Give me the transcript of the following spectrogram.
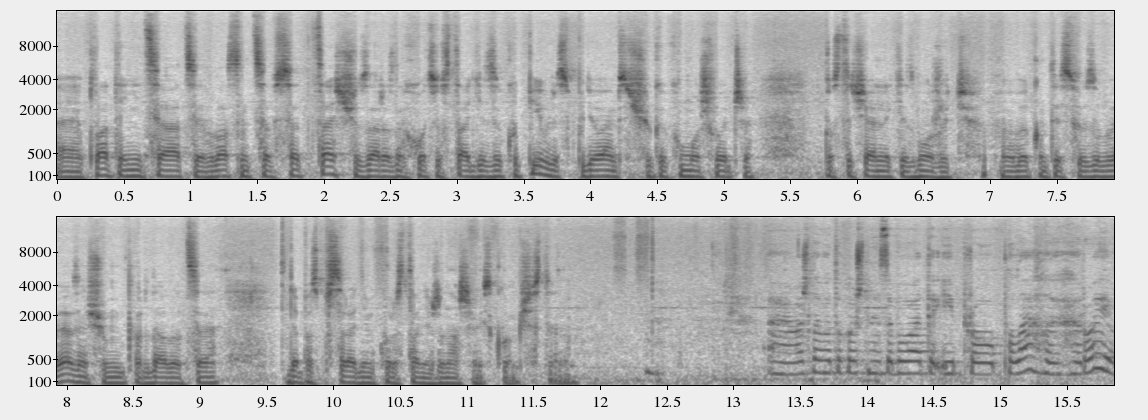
е, плати ініціації. Власне, це все те, що зараз знаходиться в стадії закупівлі. Сподіваємося, що якомога швидше постачальники зможуть виконати свої зобов'язання, щоб ми передали це для безпосереднього використання вже нашим військовим частинам. Важливо також не забувати і про полеглих героїв.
